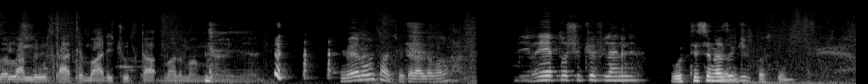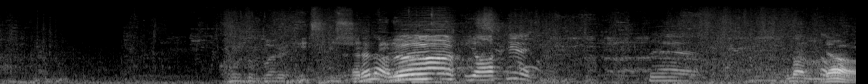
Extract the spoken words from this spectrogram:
Dur lan bir ulti atayım bari hiç ulti atmadım ama ya. Miran ulti atacak herhalde bana. Reto şu küflendi. Ultisi nasıl küçük dostum? Kurdukları hiçbir şey Eren abi. Öööö Yasin. Ulan Ya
